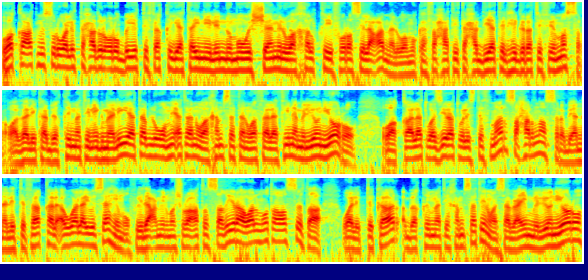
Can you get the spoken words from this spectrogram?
وقعت مصر والاتحاد الأوروبي اتفاقيتين للنمو الشامل وخلق فرص العمل ومكافحة تحديات الهجرة في مصر وذلك بقيمة إجمالية تبلغ 135 مليون يورو. وقالت وزيرة الاستثمار سحر نصر بأن الاتفاق الأول يساهم في دعم المشروعات الصغيرة والمتوسطة والابتكار بقيمة 75 مليون يورو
